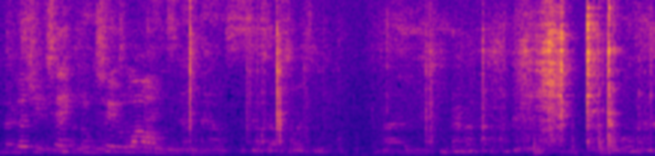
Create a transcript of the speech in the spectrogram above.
very Because you're taking too long. dates and everything else. Um,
